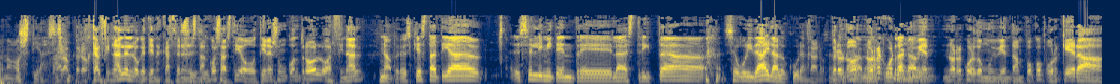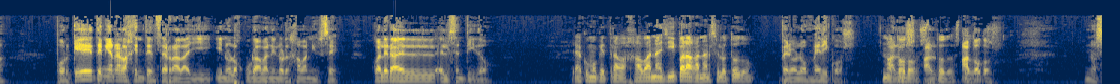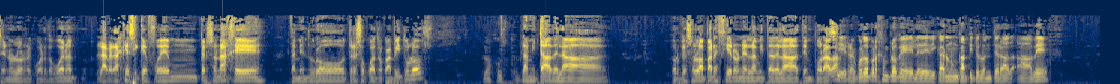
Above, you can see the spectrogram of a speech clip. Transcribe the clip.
No, hostias. Claro, pero es que al final es lo que tienes que hacer en Sí, estas sí. cosas, tío. O tienes un control o al final... No, pero es que esta tía es el límite entre la estricta seguridad y la locura. Claro, O sea, pero no, no recuerdo muy bien, no recuerdo muy bien tampoco por qué era... ¿Por qué tenían a la gente encerrada allí y no los curaban y los dejaban irse? ¿Cuál era el, el sentido? Era como que trabajaban allí para ganárselo todo. Pero los médicos. No, a los- todos, al- todos, A todos. todos. No sé, no lo recuerdo. Bueno, la verdad es que sí que fue un personaje... También duró tres o cuatro capítulos. Lo justo. la mitad de la porque solo aparecieron en la mitad de la temporada Sí, recuerdo por ejemplo que le dedicaron un capítulo entero a, a Beth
